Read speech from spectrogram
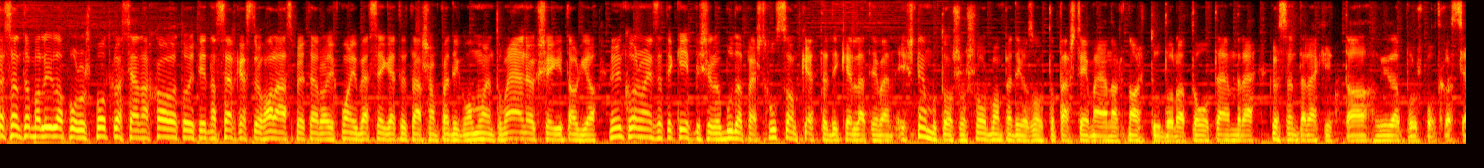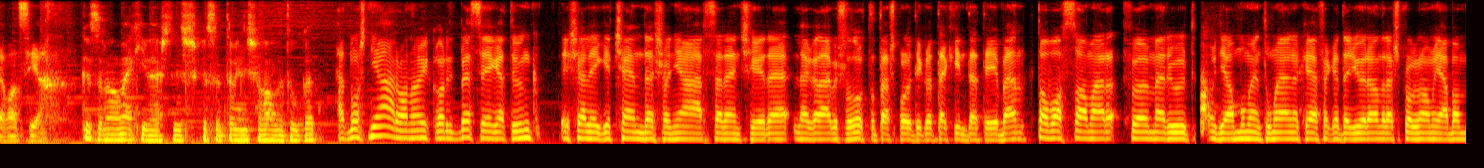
Köszöntöm a Lillapólus podcastjának hallgatóit, én a szerkesztő Halász Péter vagyok, mai beszélgetőtársam pedig a Momentum elnökségi tagja, önkormányzati képviselő Budapest 22. kerületében, és nem utolsó sorban pedig az oktatás témájának nagy tudora Tóth Endre. Köszöntelek itt a Lillapólus podcastjában, szia! Köszönöm a meghívást, és köszöntöm én is a hallgatókat. Hát most nyár van, amikor itt beszélgetünk, és eléggé csendes a nyár szerencsére, legalábbis az oktatáspolitika tekintetében. Tavasszal már fölmerült, ugye a Momentum elnöke Fekete Győr András programjában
